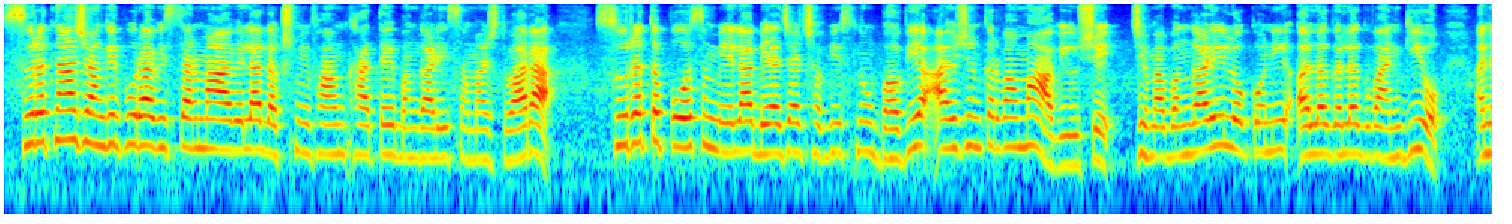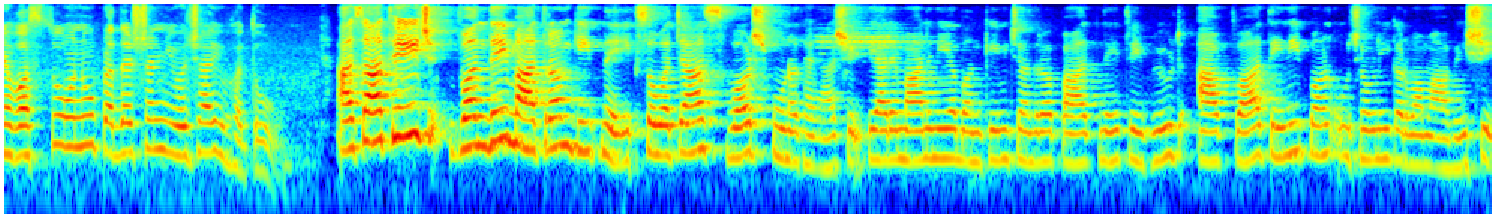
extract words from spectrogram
સુરતના જહાંગીરપુરા વિસ્તારમાં આવેલા લક્ષ્મી ફાર્મ ખાતે બંગાળી સમાજ દ્વારા સુરત પોષ મેળા બે હજાર છવ્વીસનું ભવ્ય આયોજન કરવામાં આવ્યું છે, જેમાં બંગાળી લોકોની અલગ અલગ વાનગીઓ અને વસ્તુઓનું પ્રદર્શન યોજાયું હતું. આ સાથે જ વંદે માતરમ ગીતને એકસો પચાસ વર્ષ પૂર્ણ થયા છે, ત્યારે માનનીય બંકિમચંદ્ર પાલને ટ્રિબ્યુટ આપવા તેની પણ ઉજવણી કરવામાં આવી છે.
